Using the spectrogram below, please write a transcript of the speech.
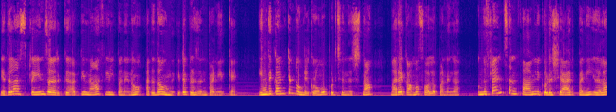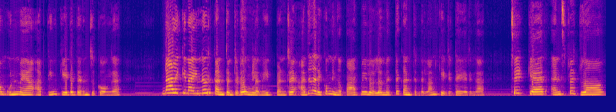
எதெல்லாம் ஸ்ட்ரேஞ்சா இருக்கு அப்படின்னு நான் ஃபீல் பண்ணணும் அதை தான் உங்ககிட்ட ப்ரெசென்ட் பண்ணியிருக்கேன். இந்த கண்டென்ட் உங்களுக்கு ரொம்ப பிடிச்சிருந்துச்சுன்னா மறக்காம ஃபாலோ பண்ணுங்க. உங்க ஃப்ரெண்ட்ஸ் அண்ட் ஃபேமிலி கூட ஷேர் பண்ணி இதெல்லாம் உண்மையா அப்படின்னு கேட்டு தெரிஞ்சுக்கோங்க. நாளைக்கு நான் இன்னொரு கண்டென்ட்டோட உங்களை மீட் பண்றேன். அது வரைக்கும் நீங்க பார்ட்மையில் உள்ள மித்த கண்டென்ட் எல்லாம் கேட்டுட்டே இருங்க. Take care and spread love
